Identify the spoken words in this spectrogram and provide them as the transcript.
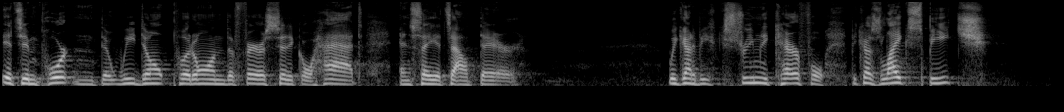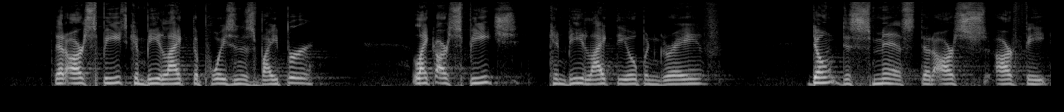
it's important that we don't put on the Pharisaical hat and say it's out there. We got to be extremely careful because, like speech, that our speech can be like the poisonous viper, like our speech can be like the open grave. Don't dismiss that our, our feet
